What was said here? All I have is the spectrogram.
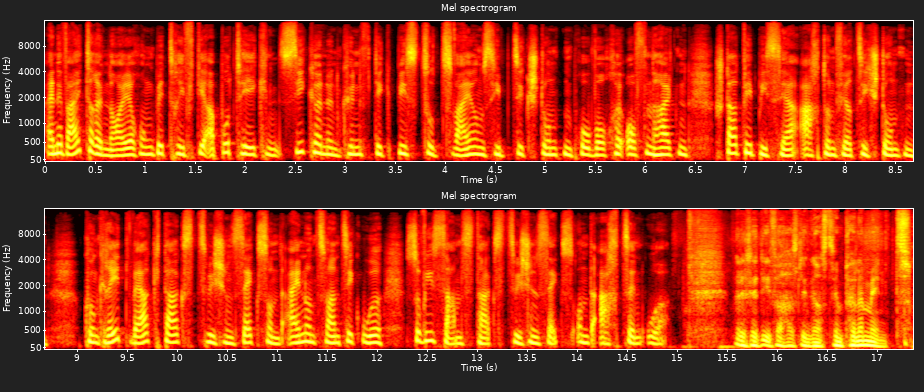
Eine weitere Neuerung betrifft die Apotheken. Sie können künftig bis zu 72 Stunden pro Woche offen halten, statt wie bisher 48 Stunden. Konkret werktags zwischen 6 und 21 Uhr sowie samstags zwischen 6 und 18 Uhr. Berichtet Eva Hasling aus dem Parlament.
